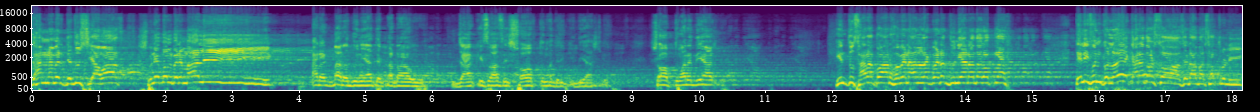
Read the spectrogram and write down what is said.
জাহান নামের তেজস্বী আওয়াজ, শুনে বলবে রে মালিক আর একবার দুনিয়াতে পাঠাও। যা কিছু আছে সব তোমাদেরকে দিয়ে আসবে। সব তোমারে দিয়ে আসবে। কিন্তু সারা তো আর হবে না, আল্লাহ এটা দুনিয়ার আদালত না। টেলিফোন করল, এ, কারা দর্শ সেটা আমার ছাত্রলীগ।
